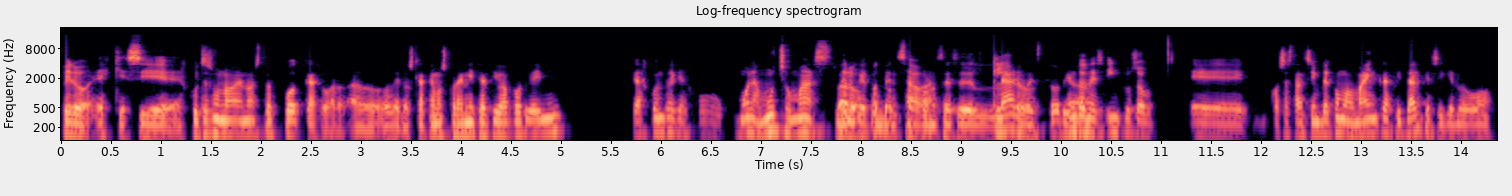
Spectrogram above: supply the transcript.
pero es que si escuchas uno de nuestros podcasts o, o de los que hacemos con la iniciativa Podgaming, te das cuenta de que el juego mola mucho más de lo que tú pensabas. el- Claro, la historia. Entonces, incluso eh, cosas tan simples como Minecraft y tal, que sí que luego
